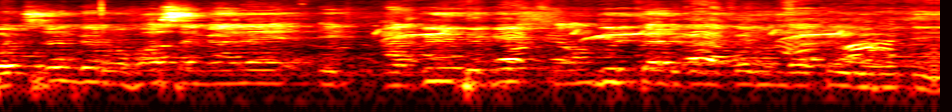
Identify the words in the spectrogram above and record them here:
बजरंग महासंघाने एक आगळी वेगळी कामगिरी त्या ठिकाणी करून दाखवली होती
